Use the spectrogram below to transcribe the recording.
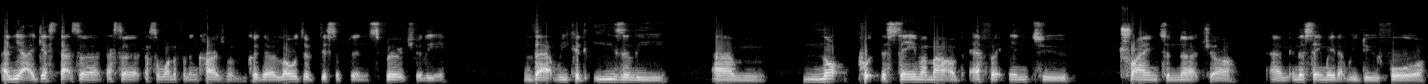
and yeah, I guess that's a that's a that's a wonderful encouragement because there are loads of disciplines spiritually that we could easily um, not put the same amount of effort into trying to nurture um, in the same way that we do for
